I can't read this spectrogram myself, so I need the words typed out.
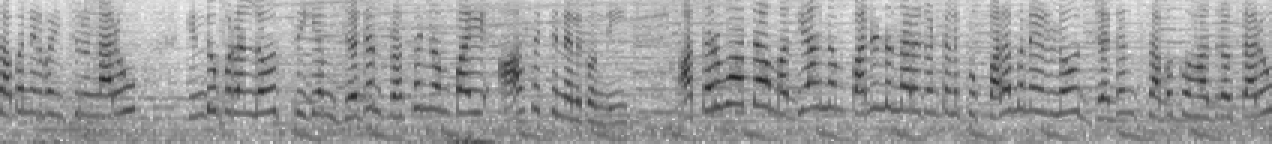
సభ నిర్వహించనున్నారు. హిందూపురంలో సీఎం జగన్ ప్రసంగంపై ఆసక్తి నెలకొంది. ఆ తరువాత మధ్యాహ్నం పన్నెండున్నర గంటలకు పలమనేరులో జగన్ సభకు హాజరవుతారు.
